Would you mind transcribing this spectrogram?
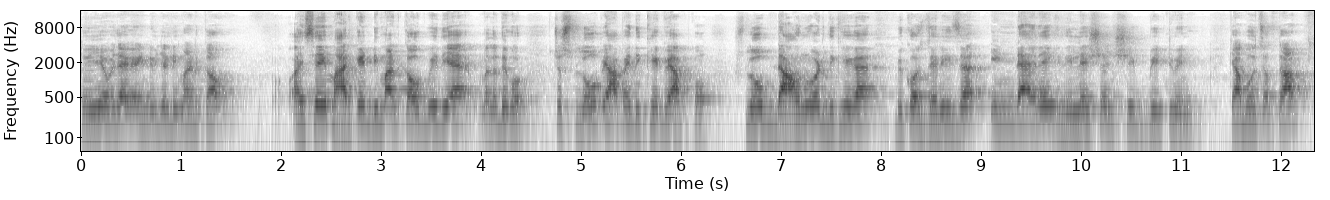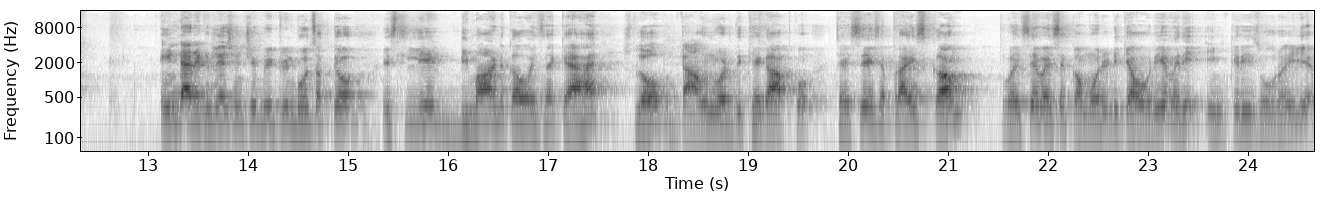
तो ये हो जाएगा इंडिविजुअल डिमांड कव ऐसे ही मार्केट डिमांड कव भी दिया है। मतलब देखो, जो स्लोप यहाँ पे दिखेगा आपको स्लोप डाउनवर्ड दिखेगा because there is a indirect relationship between क्या बोल सकते हो आप? इनडायरेक्ट रिलेशनशिप बिटवीन बोल सकते हो। इसलिए डिमांड का वैसा क्या है? स्लोप डाउनवर्ड दिखेगा आपको। जैसे जैसे प्राइस कम, वैसे वैसे कमोडिटी क्या हो रही है? मेरी इंक्रीज हो रही है।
